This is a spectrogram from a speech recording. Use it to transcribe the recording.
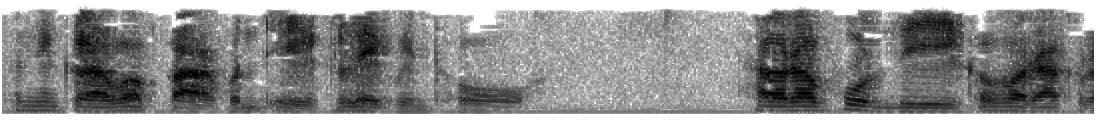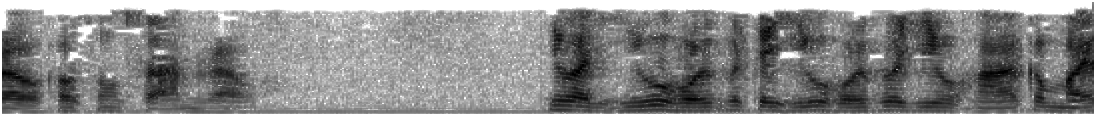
ท่านยังกล่าวว่าปากเป็นเอกเลขเป็นโท ถ้าเราพูดดีเขาก็รักเราเขาสงสารเรา ที่ว่าหิวโหยก็จะหิวโหยเพื่อหิวหาก็หมาย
